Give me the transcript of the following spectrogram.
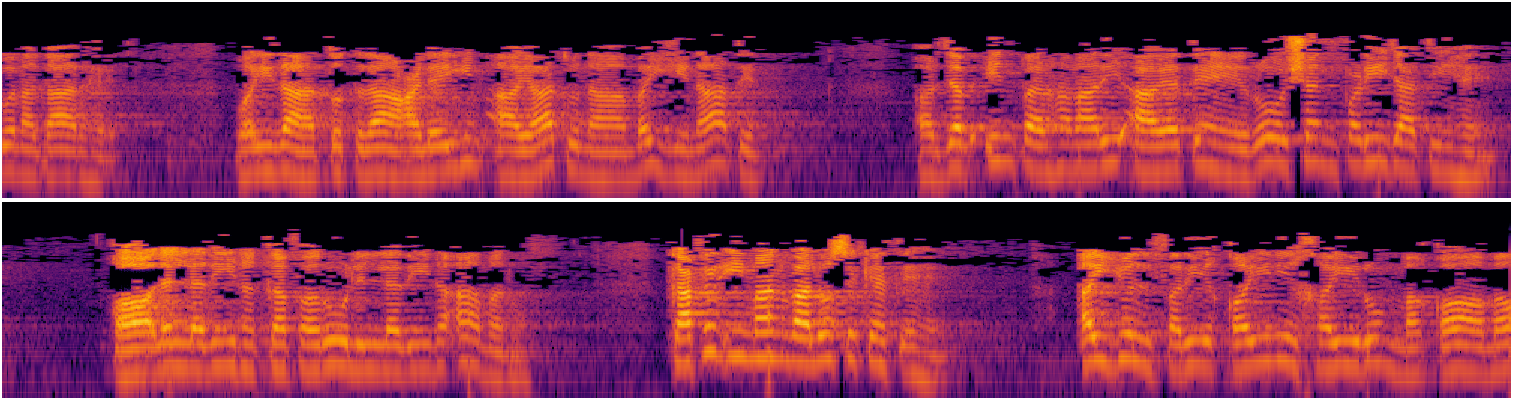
گناگار ہے۔ وہ ادا تتلا علیہم آیات بینات اور جب ان پر ہماری آیتیں روشن پڑی جاتی ہیں، قال الذین کفروا للذین آمنوا۔ کافر ایمان والوں سے کہتے ہیں ای الفریقین خیر مقاما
